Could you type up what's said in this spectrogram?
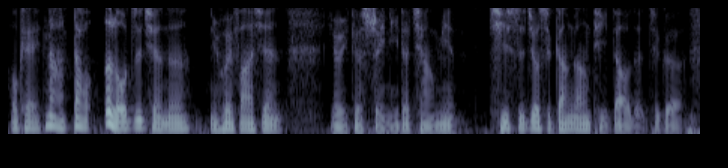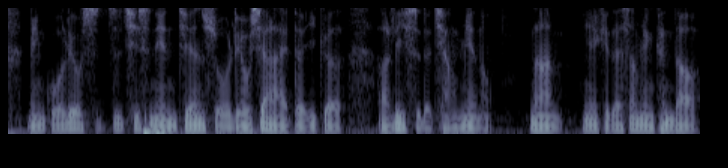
OK，那到二楼之前呢，你会发现有一个水泥的墙面，其实就是刚刚提到的这个民国六十至七十年间所留下来的一个啊历史的墙面哦。那你也可以在上面看到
